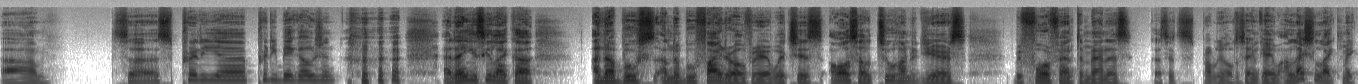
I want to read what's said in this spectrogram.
Um, so it's pretty uh pretty big ocean. and then you see like a a Naboo a Naboo fighter over here, which is also 200 years before Phantom Menace, because it's probably all the same game, unless you like make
